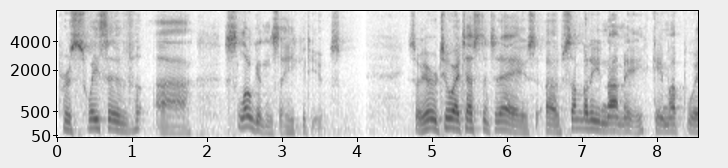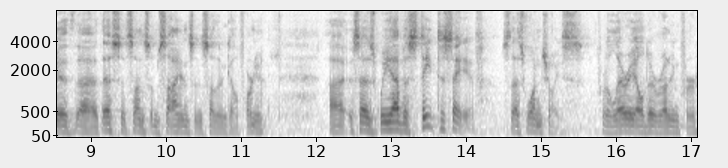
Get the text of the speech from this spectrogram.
persuasive uh, slogans that he could use. So here are two I tested today. Uh, somebody, not me, came up with uh, this. It's on some signs in Southern California. Uh, it says, we have a state to save. So that's one choice for Larry Elder running for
